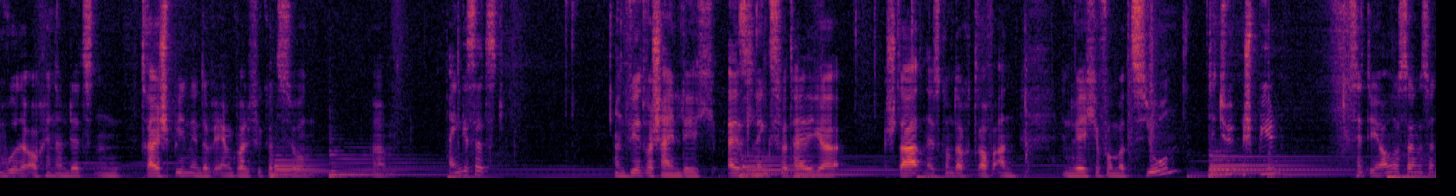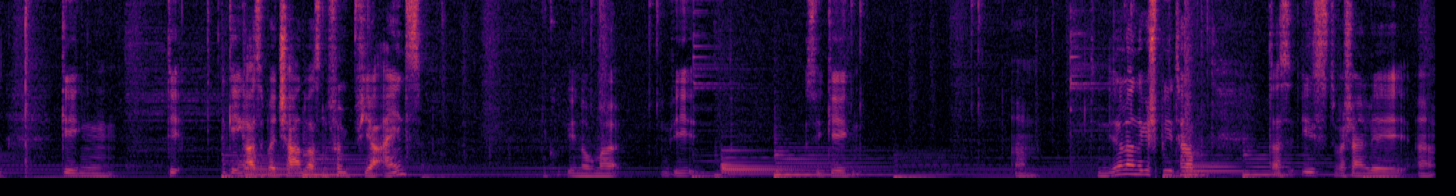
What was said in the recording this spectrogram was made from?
Wurde auch in den letzten drei Spielen in der WM-Qualifikation ähm, eingesetzt und wird wahrscheinlich als Linksverteidiger starten. Es kommt auch darauf an, in welcher Formation die Türken spielen das hätte ich auch noch sagen sollen. Gegen, die, gegen Aserbaidschan war es ein 5-4-1. Gucke ich nochmal, wie sie gegen ähm, die Niederlande gespielt haben. Das ist wahrscheinlich ähm,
